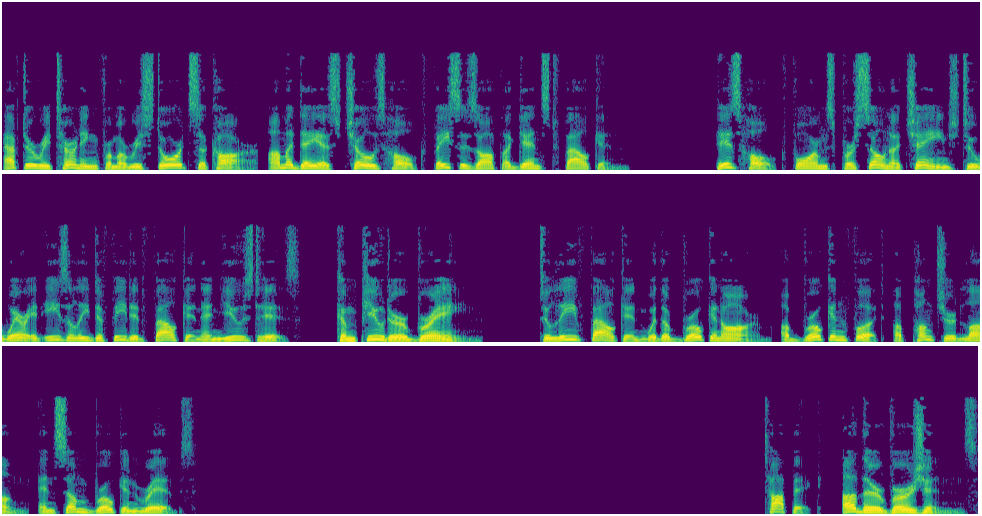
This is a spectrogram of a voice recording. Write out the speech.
After returning from a restored Sakaar, Amadeus Cho's Hulk faces off against Falcon. His Hulk form's persona changed to where it easily defeated Falcon and used his computer brain to leave Falcon with a broken arm, a broken foot, a punctured lung, and some broken ribs. Topic: Other versions.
